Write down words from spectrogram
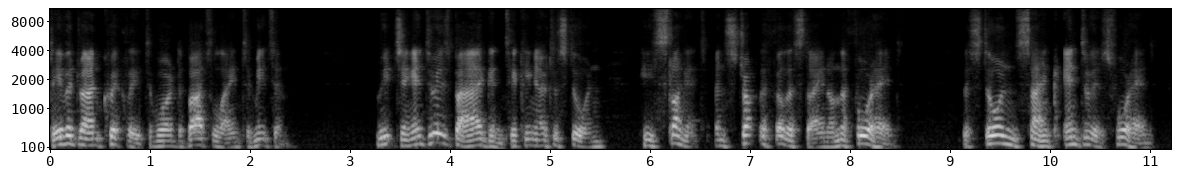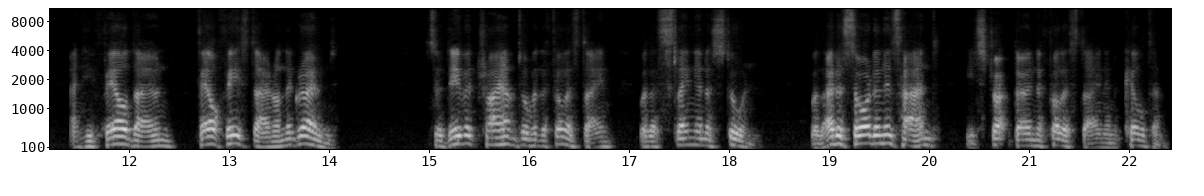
David ran quickly toward the battle line to meet him. Reaching into his bag and taking out a stone, he slung it and struck the Philistine on the forehead. The stone sank into his forehead, and he fell down, fell face down on the ground. So David triumphed over the Philistine with a sling and a stone. Without a sword in his hand, he struck down the Philistine and killed him.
